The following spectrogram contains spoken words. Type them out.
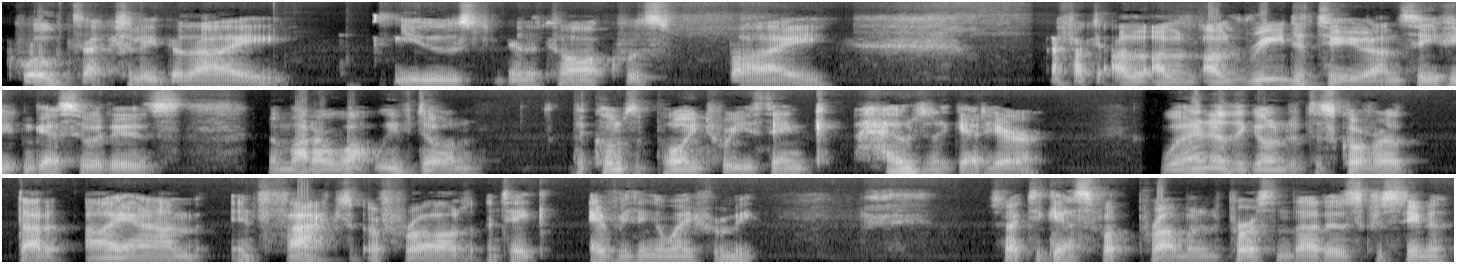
quotes actually that I used in the talk was by. In fact, I'll, I'll I'll read it to you and see if you can guess who it is. No matter what we've done, there comes a point where you think, "How did I get here? When are they going to discover that I am, in fact, a fraud and take everything away from me. So I like to guess what prominent person that is, Christina.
